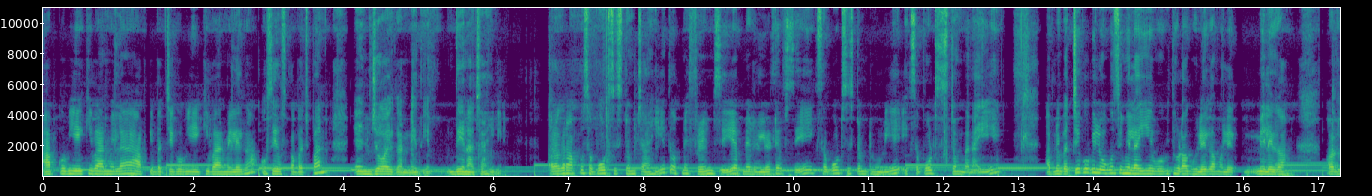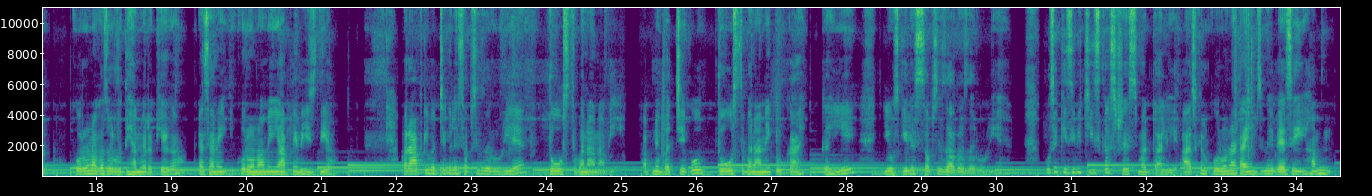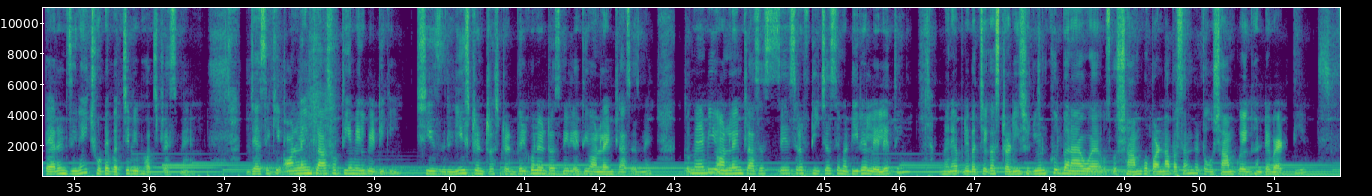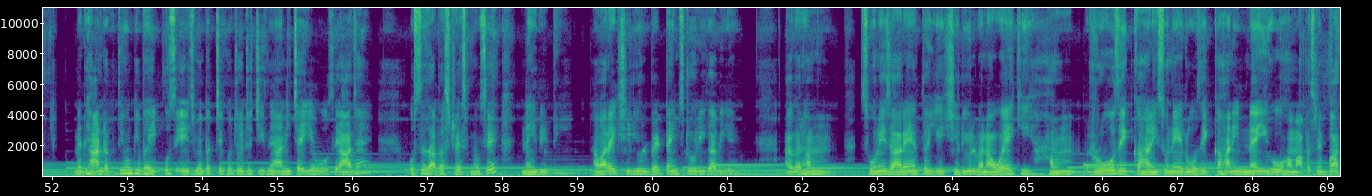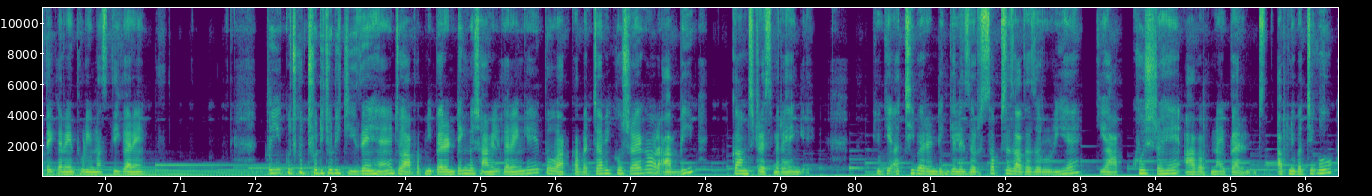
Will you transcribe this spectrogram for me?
आपको भी एक ही बार मिला है, आपके बच्चे को भी एक ही बार मिलेगा, उसे उसका बचपन एंजॉय करने देना चाहिए। और अगर आपको सपोर्ट सिस्टम चाहिए तो अपने फ्रेंड से, अपने रिलेटिव से एक सपोर्ट सिस्टम ढूंढिए, एक सपोर्ट सिस्टम बनाइए। अपने बच्चे को भी लोगों से मिलाइए, वो भी थोड़ा घुलेगा, मिले, मिलेगा। और कोरोना का ज़रूर ध्यान में रखिएगा। ऐसा नहीं कि कोरोना में ही आपने भेज दिया। और आपके बच्चे के लिए सबसे ज़रूरी है दोस्त बनाना भी। अपने बच्चे को दोस्त बनाने को कहिए, ये उसके लिए सबसे ज़्यादा ज़रूरी है। उसे किसी भी चीज़ का स्ट्रेस मत डालिए। आजकल कोरोना टाइम्स में वैसे ही हम पेरेंट्स ही नहीं, छोटे बच्चे भी बहुत स्ट्रेस में हैं। जैसे कि ऑनलाइन क्लास होती है मेरी बेटी की शी इज़ लीस्ट इंटरेस्टेड बिल्कुल इंटरेस्ट नहीं लेती ऑनलाइन क्लासेस में। तो मैं भी ऑनलाइन क्लासेस से सिर्फ़ टीचर से मटेरियल ले लेती हूँ। मैंने अपने बच्चे का स्टडी शेड्यूल खुद बनाया हुआ है, उसको शाम को पढ़ना पसंद है तो वो शाम को एक घंटे बैठती है। मैं ध्यान रखती हूँ कि भाई उस एज में बच्चे को जो जो चीज़ें आनी चाहिए, वो उसे आ जाएँ। उससे ज़्यादा स्ट्रेस में उसे नहीं देती। हमारा एक शेड्यूल बेड टाइम स्टोरी का भी है। अगर हम सोने जा रहे हैं तो ये शेड्यूल बना हुआ है कि हम रोज़ एक कहानी सुने, रोज़ एक कहानी नई हो, हम आपस में बातें करें, थोड़ी मस्ती करें। तो ये कुछ कुछ छोटी छोटी चीज़ें हैं जो आप अपनी पेरेंटिंग में शामिल करेंगे तो आपका बच्चा भी खुश रहेगा और आप भी कम स्ट्रेस में रहेंगे। क्योंकि अच्छी पेरेंटिंग के लिए ज़रूर, सबसे ज़्यादा ज़रूरी है कि आप खुश रहें, आप अपना पेरेंट्स अपने बच्चे को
